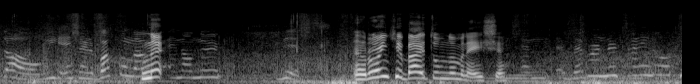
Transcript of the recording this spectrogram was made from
stal. Wie eens naar de bak kon lopen Nee. en dan nu dit. Een rondje buiten om de manege. En we hebben er nu 2,5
